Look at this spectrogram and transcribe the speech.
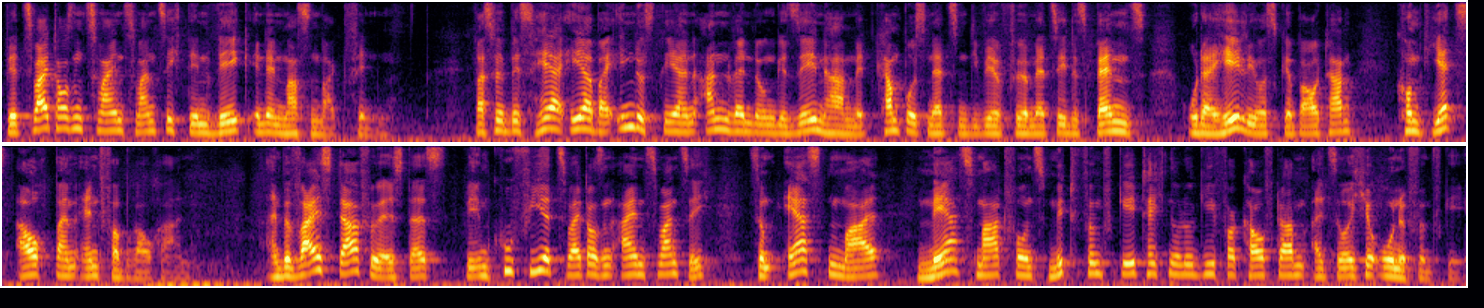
wird 2022 den Weg in den Massenmarkt finden. Was wir bisher eher bei industriellen Anwendungen gesehen haben mit Campusnetzen, die wir für Mercedes-Benz oder Helios gebaut haben, kommt jetzt auch beim Endverbraucher an. Ein Beweis dafür ist, dass wir im Q4 2021 zum ersten Mal mehr Smartphones mit 5G-Technologie verkauft haben als solche ohne 5G.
